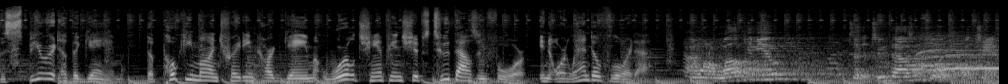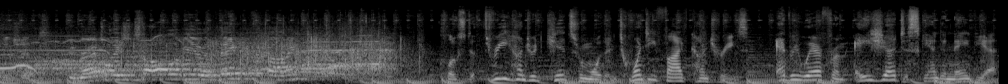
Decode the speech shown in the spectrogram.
the spirit of the game, the Pokemon Trading Card Game World Championships 2004 in Orlando, Florida. I want to welcome you to the 2004 World Championships. Congratulations to all of you and thank you for coming. Close to 300 kids from more than 25 countries, everywhere from Asia to Scandinavia,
